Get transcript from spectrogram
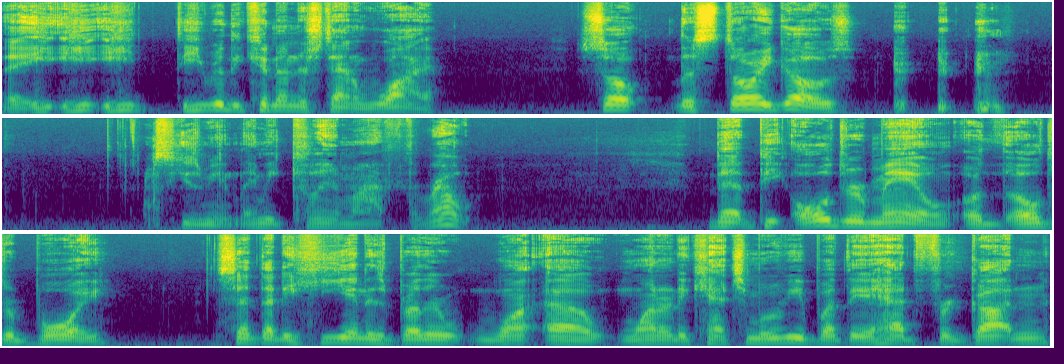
He he he really couldn't understand why. So the story goes excuse me, let me clear my throat. That the older male or the older boy said that he and his brother wa- uh, wanted to catch a movie, but they had forgotten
